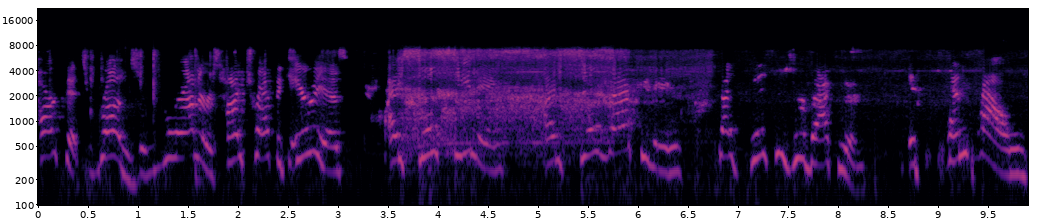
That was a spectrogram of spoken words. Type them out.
carpets, rugs, runners, high traffic areas, I'm still steaming, I'm still vacuuming, because this is your vacuum. It's 10 pounds.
